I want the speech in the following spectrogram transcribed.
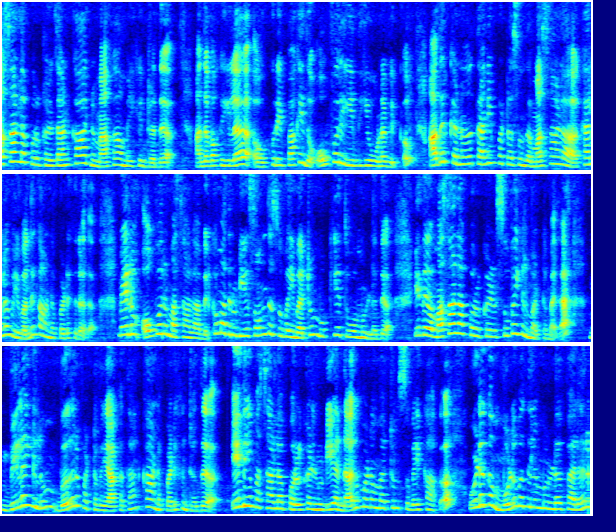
மசாலா பொருட்கள் தான் காரணமாக அமைகின்றது. அந்த வகையில் குறிப்பாக இந்த ஒவ்வொரு இந்திய உணவிற்கும் அதற்கென தனிப்பட்ட சொந்த மசாலா கலவை வந்து காணப்படுகிறது. மேலும் ஒவ்வொரு மசாலாவிற்கும் அதனுடைய சொந்த சுவை மற்றும் முக்கியத்துவம் உள்ளது. இந்த மசாலா பொருட்கள் சுவையில் மட்டுமல்ல விலையிலும் வேறுபட்டவையாகத்தான் காணப்படுகின்றது. இந்திய மசாலா பொருட்களுடைய நறுமணம் மற்றும் சுவைக்காக உலகம் முழுவதிலும் உள்ள பலர்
